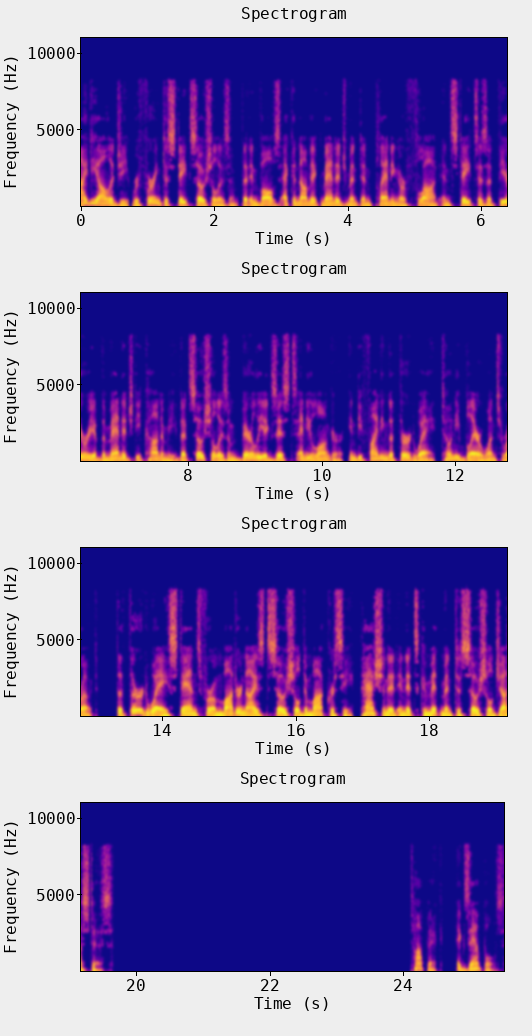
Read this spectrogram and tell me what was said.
Ideology referring to state socialism that involves economic management and planning are flawed and states as a theory of the managed economy that socialism barely exists any longer. In defining the Third Way, Tony Blair once wrote, the Third Way stands for a modernized social democracy, passionate in its commitment to social justice. Examples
